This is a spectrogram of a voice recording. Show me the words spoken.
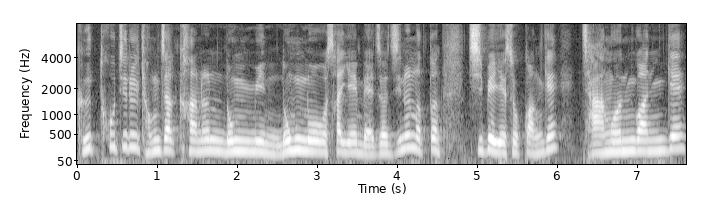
그 토지를 경작하는 농민, 농노 사이에 맺어지는 어떤 지배 예속 관계, 장원 관계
